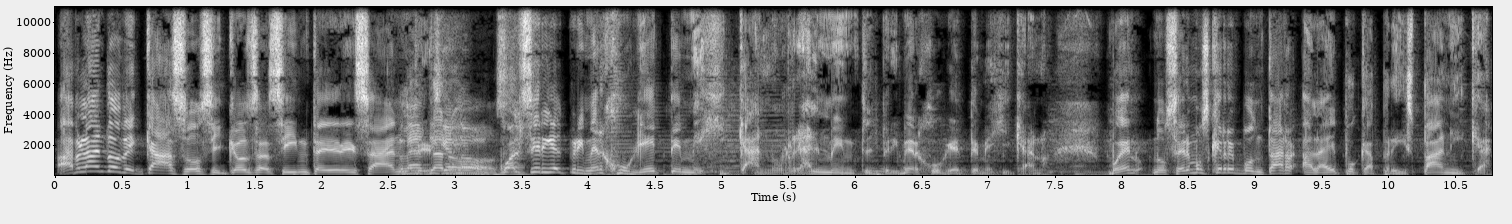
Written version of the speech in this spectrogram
hablando de casos y cosas interesantes. ¿cuál sería el primer juguete mexicano? Realmente el primer juguete mexicano. Bueno, nos tenemos que remontar a la época prehispánica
